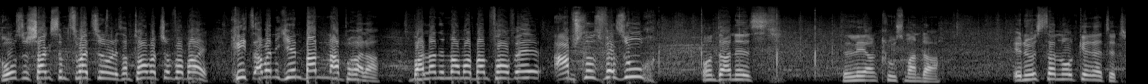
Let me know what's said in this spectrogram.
Große Chance zum 2 zu 0. Ist am Torwart schon vorbei. Kriegt es aber nicht hin. Bandenabpraller. Ball landet nochmal beim VfL. Abschlussversuch. Und dann ist Leon Klusmann da. In höchster Not gerettet.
